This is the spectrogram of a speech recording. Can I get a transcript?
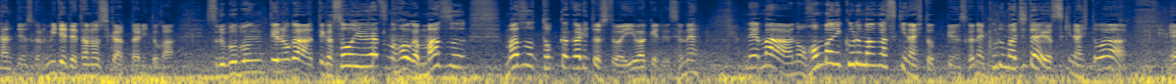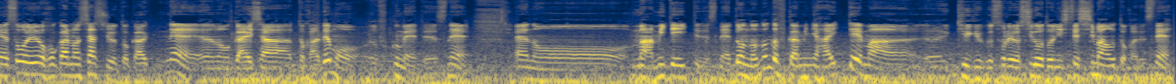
なんていうんですかね、見てて楽しかったりとかする部分っていうのが、てかそういうやつの方がまず、まず取っかかりとしてはいいわけですよね。で、まあ、あの、ほんまに車が好きな人っていうんですかね、車自体が好きな人は、えー、そういう他の車種とかね、あの、外車とかでも含めてですね、あのー、まあ見ていってですね、どんどんどんどん深みに入って、まあ、究極それを仕事にしてしまうとかですね、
